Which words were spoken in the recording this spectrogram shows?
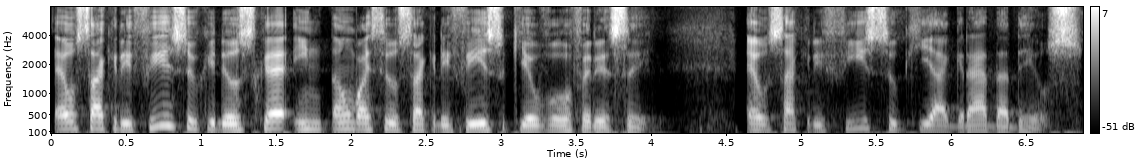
é o sacrifício que Deus quer, então vai ser o sacrifício que eu vou oferecer. É o sacrifício que agrada a Deus.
